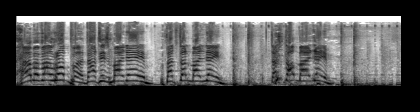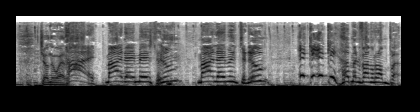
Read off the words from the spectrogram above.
Herman van Rompuy. That is my name. That's not my name. That's not my name. John the weather. Hi, my name is Tadoom. My name is Tadoom. Icky Icky Herman van Rompuy.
